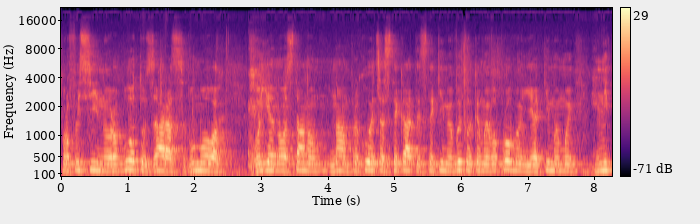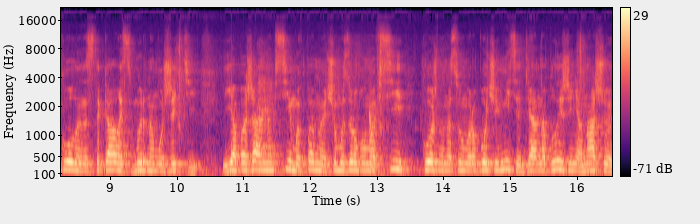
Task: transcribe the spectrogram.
професійну роботу. Зараз в умовах воєнного стану нам приходиться стикати з такими викликами і випробуваннями, якими ми ніколи не стикались в мирному житті. І я бажаю нам всім, ми впевнені, що ми зробимо всі, кожен на своєму робочому місці для наближення нашої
